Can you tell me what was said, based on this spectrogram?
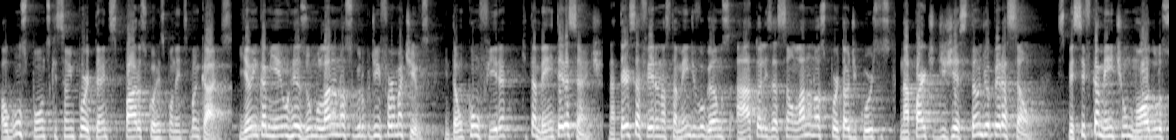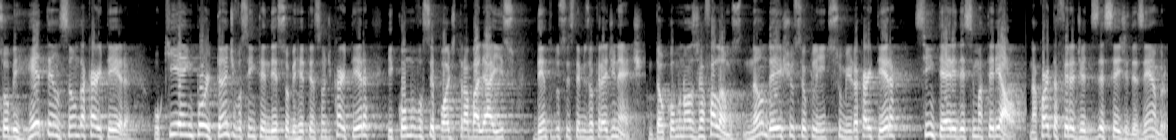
alguns pontos que são importantes para os correspondentes bancários. E eu encaminhei um resumo lá no nosso grupo de informativos, então confira que também é interessante. Na terça-feira nós também divulgamos a atualização lá no nosso portal de cursos na parte de gestão de operação especificamente um módulo sobre retenção da carteira. O que é importante você entender sobre retenção de carteira e como você pode trabalhar isso dentro do sistema Isocrednet. Então, como nós já falamos, não deixe o seu cliente sumir da carteira, se intere desse material. Na quarta-feira, dia 16 de dezembro,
